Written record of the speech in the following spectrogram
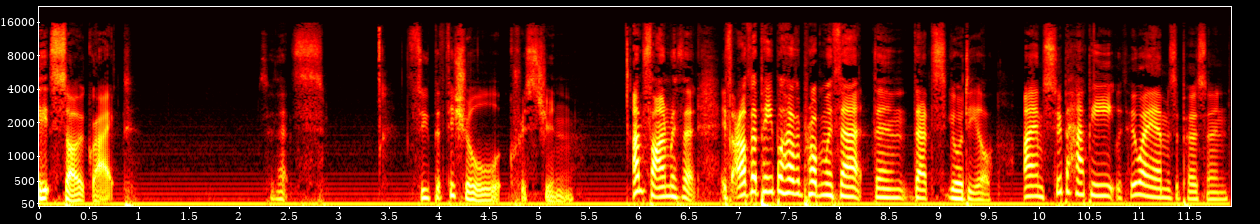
it's so great. So that's superficial Christian. I'm fine with it. If other people have a problem with that, then that's your deal. I am super happy with who I am as a person,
